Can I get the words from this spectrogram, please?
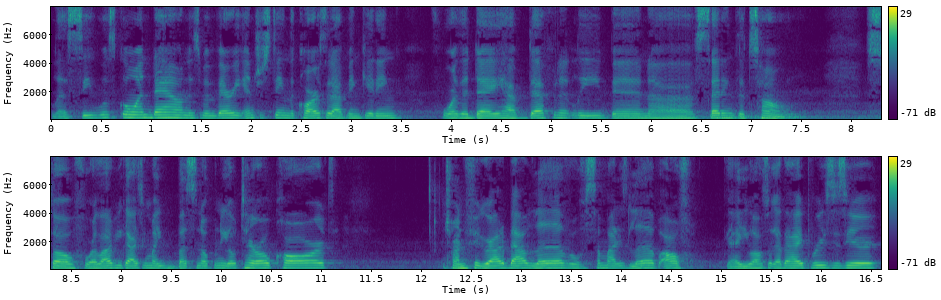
let's see what's going down. It's been very interesting. The cards that I've been getting for the day have definitely been uh, setting the tone. So for a lot of you guys, you might be busting open your tarot cards, trying to figure out about love or somebody's love off. Yeah, you also got the high priestess here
